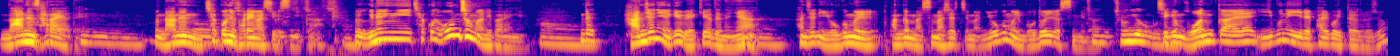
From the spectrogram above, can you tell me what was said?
나는 살아야 돼. 음. 나는 어, 채권을 그치, 발행할 수 있으니까. 그치, 그치. 은행이 채권을 엄청 많이 발행해요. 어. 근데 한전이 여기에 왜 끼어드느냐? 네. 한전이 요금을 방금 말씀하셨지만 요금을 못 올렸습니다. 전 전기요금 못 지금 올렸죠. 원가의 2분의 1에 팔고 있다 그러죠.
